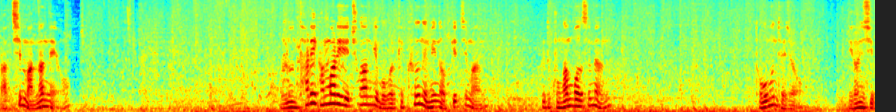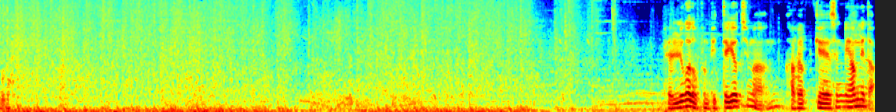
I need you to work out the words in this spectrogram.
마침 만났네요. 물론 탈익 한 마리 추가하는 게 뭐 그렇게 큰 의미는 없겠지만 그래도 궁 한 번 쓰면 도움은 되죠. 이런 식으로. 밸류가 높은 빗대기였지만 가볍게 승리합니다.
